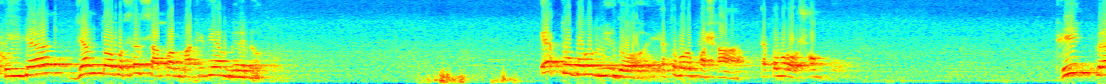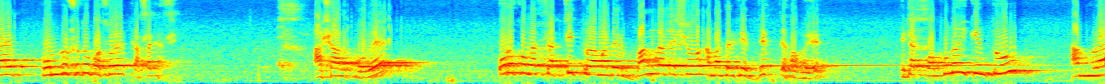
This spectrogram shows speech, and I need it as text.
খুইজা জ্যান্ত অবস্থায় চাপা মাটি দিয়ে মেরে ফেলত। এত বড় নির্দয়, এত বড় পাষাণ এত বড় অসভ্য। ঠিক প্রায় পনেরো শত বছরের কাছাকাছি আসার পরে ওরকম একটা চিত্র আমাদের বাংলাদেশেও আমাদেরকে দেখতে হবে। এটা কখনোই কিন্তু আমরা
